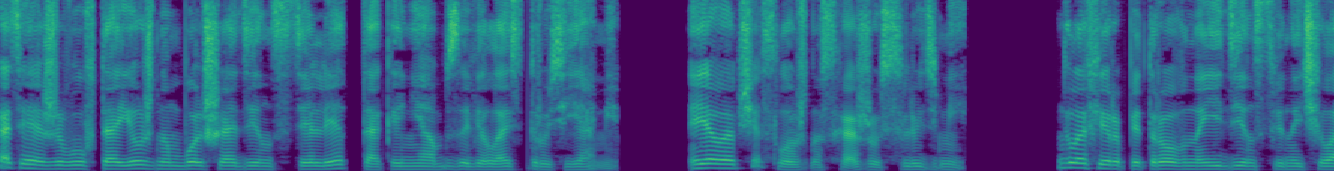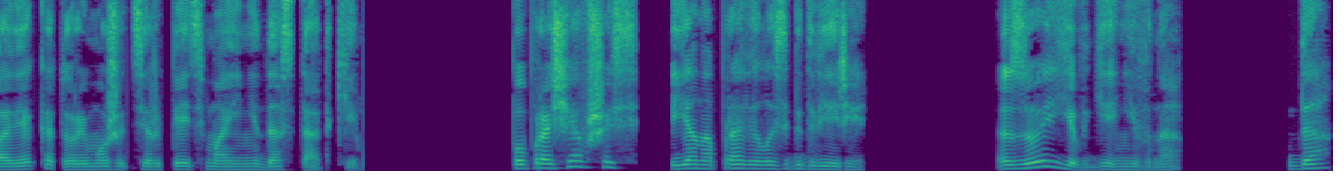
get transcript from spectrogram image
Хотя я живу в Таежном больше 11 лет, так и не обзавелась друзьями. Я вообще сложно схожусь с людьми. Глафира Петровна — единственный человек, который может терпеть мои недостатки. Попрощавшись, я направилась к двери. «Зоя Евгеньевна?» «Да».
